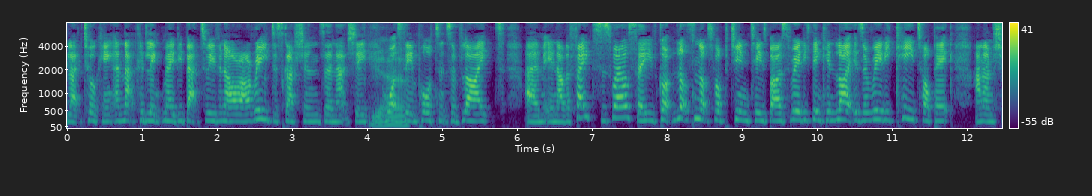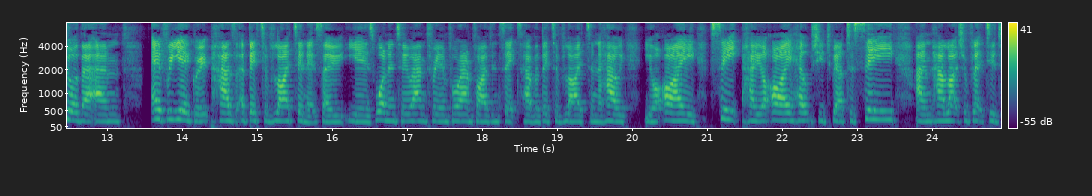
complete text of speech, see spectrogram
like talking and that could link maybe back to even our RE discussions and actually Yeah. what's the importance of light um, in other faiths as well so you've got lots and lots of opportunities but I was really thinking light is a really key topic and I'm sure that um every year group has a bit of light in it. So years one and two and three and four and five and six have a bit of light and how your eye see how your eye helps you to be able to see and how light's reflected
